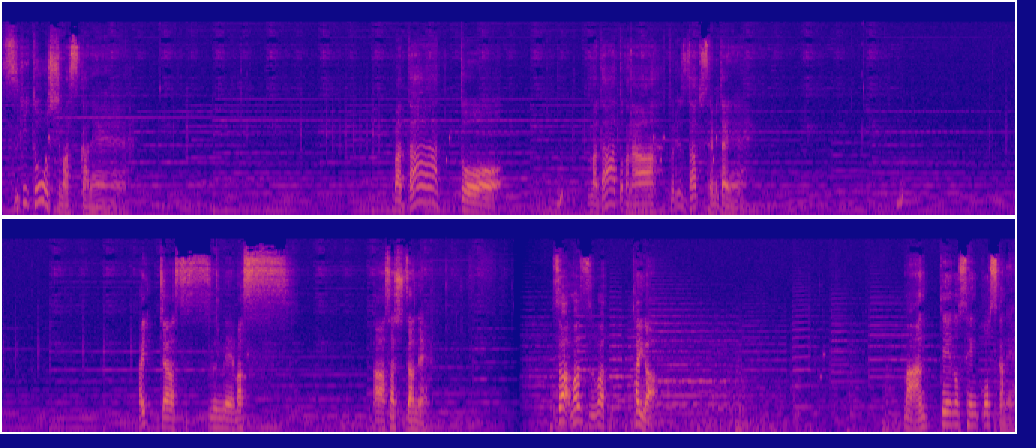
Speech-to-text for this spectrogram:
次どうしますかね。まあダート。まあダートかな。とりあえずダート攻めたいね。はいじゃあ進めます。あサシ残念。さあまずはタイガー。まあ安定の先行っすかね。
